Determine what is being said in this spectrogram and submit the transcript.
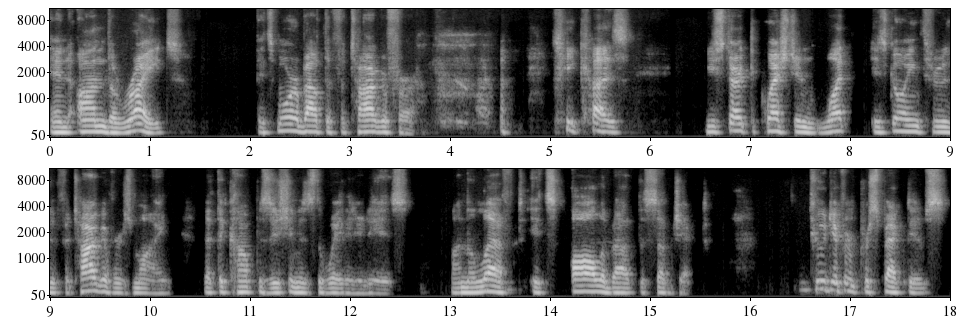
And on the right, it's more about the photographer because you start to question what is going through the photographer's mind that the composition is the way that it is. On the left, it's all about the subject. Two different perspectives,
